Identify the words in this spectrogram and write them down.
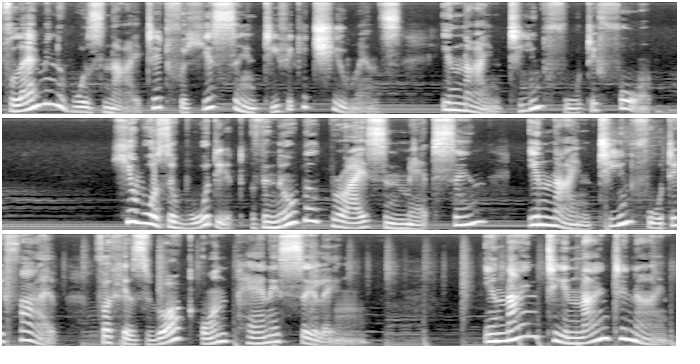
Fleming was knighted for his scientific achievements in 1944. He was awarded the Nobel Prize in Medicine in 1945 for his work on penicillin. In 1999,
